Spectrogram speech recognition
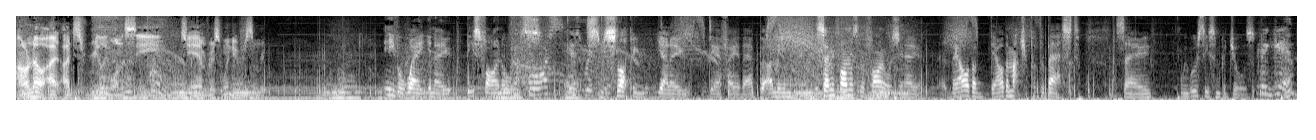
I don't know. I I just really want to see Jam versus Windu for some reason. Either way, you know, these finals. The force some sloppy yellow DFA there, but I mean the semi-finals and the finals, you know, they are the they are the matchup of the best. So we will see some good duels. Begin.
